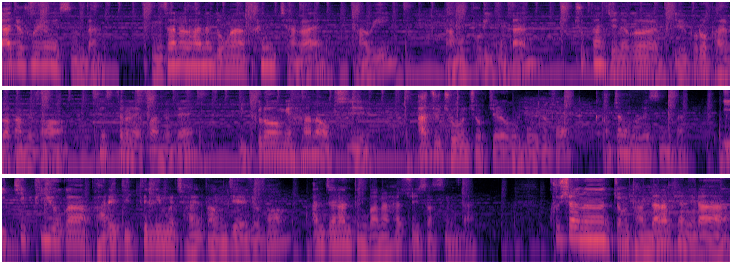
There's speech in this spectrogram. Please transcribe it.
아주 훌륭했습니다. 등산을 하는 동안 큰 자갈, 바위, 나무 뿌리 계단, 축축한 진흙을 일부러 밟아가면서 테스트를 해보았는데 미끄러움이 하나 없이 아주 좋은 접지력을 보여줘서 깜짝 놀랐습니다. 이 TPU가 발의 뒤틀림을 잘 방지해줘서 안전한 등반을 할 수 있었습니다. 쿠션은 좀 단단한 편이라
